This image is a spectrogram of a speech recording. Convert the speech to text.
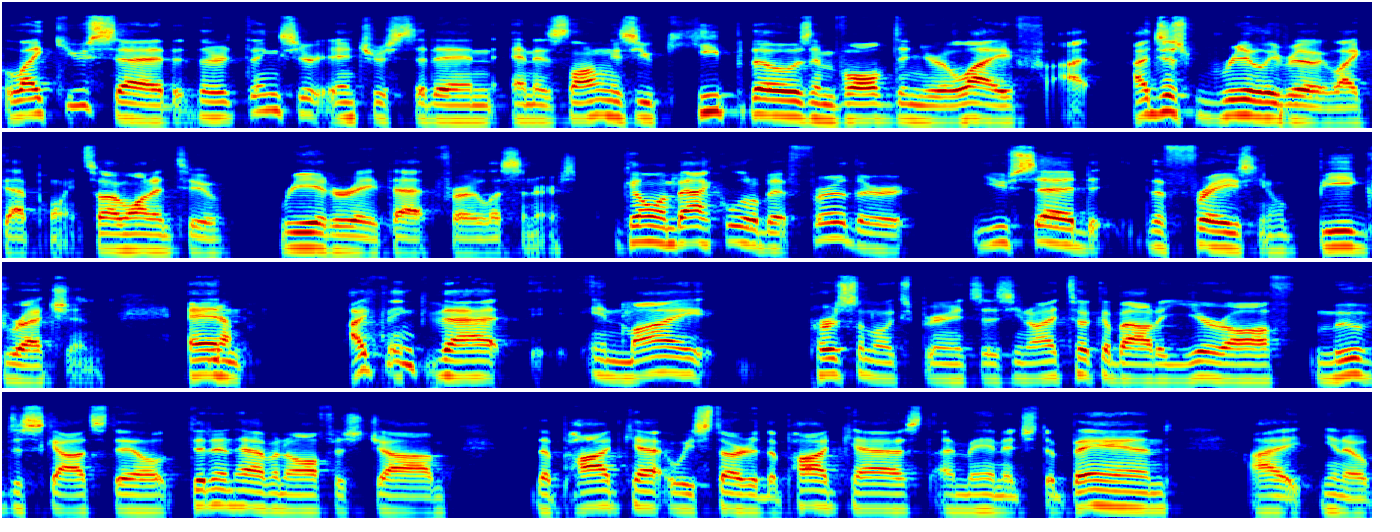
like you said, there are things you're interested in. And as long as you keep those involved in your life, I, I just really, really like that point. So I wanted to reiterate that for our listeners. Going back a little bit further, you said the phrase, you know, be Gretchen. And yeah. I think that in my personal experiences, you know, I took about a year off, moved to Scottsdale, didn't have an office job. The podcast, we started the podcast. I managed a band. I, you know,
